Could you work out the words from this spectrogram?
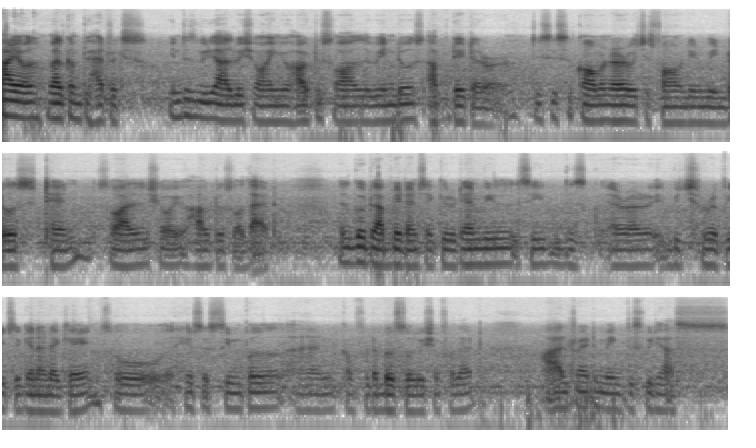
Hi all, welcome to Hatrix. In this video I'll be showing you how to solve the Windows update error. This is a common error which is found in Windows 10 so I'll show you how to solve that. Let's go to update and security and we'll see this error which repeats again and again. So here's a simple and comfortable solution for that. I'll try to make this video as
